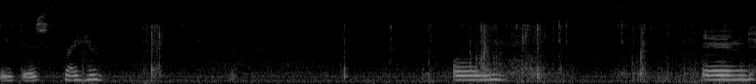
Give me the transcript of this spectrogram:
leave this right here. Um, and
